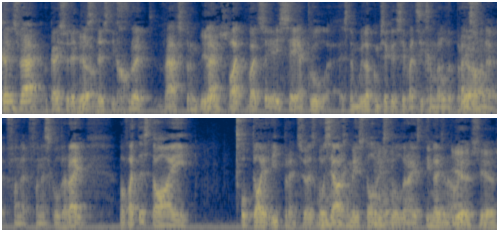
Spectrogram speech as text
Kunswerk, okay, so dit Ja. is dis die groot wegspringplek. Yes. Wat wat sou jy sê? Ek bedoel, is nou moeilik om seker te sê wat is die gemiddelde prys Ja. van 'n van 'n van 'n skildery. Maar wat is daai op daai reprint? So as kos sê argument stel die skildery is 10000 rand. Yes, yes.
